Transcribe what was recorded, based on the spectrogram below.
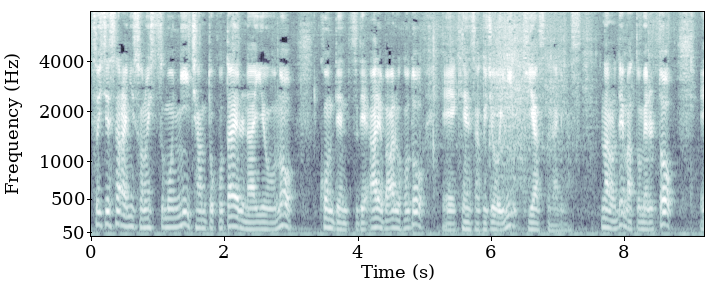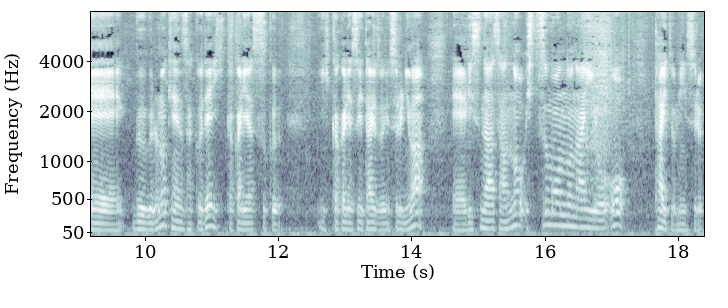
そしてさらにその質問にちゃんと答える内容のコンテンツであればあるほど、え検索上位に来やすくなります。なのでまとめると、え Google の検索で引っかかりやすく、引っかかりやすいタイトルにするには、えー、リスナーさんの質問の内容をタイトルにする。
